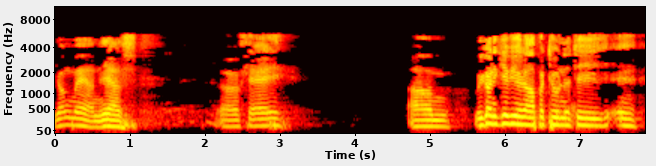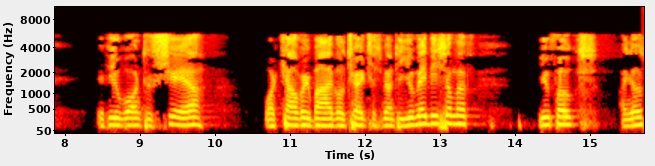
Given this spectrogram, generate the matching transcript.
young man, yes. Okay. Um, we're going to give you an opportunity uh, if you want to share what Calvary Bible Church has meant to you. Maybe some of you folks, I know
